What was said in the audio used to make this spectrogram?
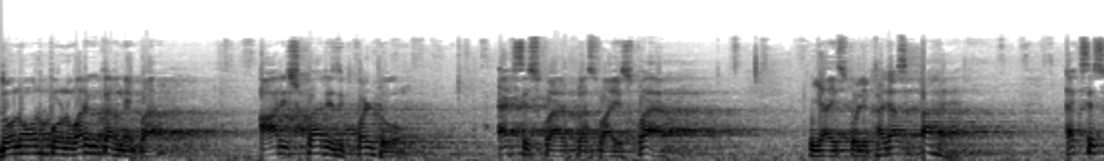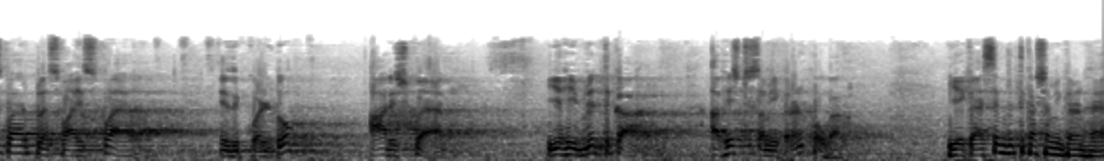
दोनों ओर पूर्ण वर्ग करने पर R square is equal to X square plus Y square या इसको लिखा जा सकता है। X square plus Y square is equal to R square यही वृत्त का अभिष्ट समीकरण होगा। ये एक ऐसे वृत्त का समीकरण है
